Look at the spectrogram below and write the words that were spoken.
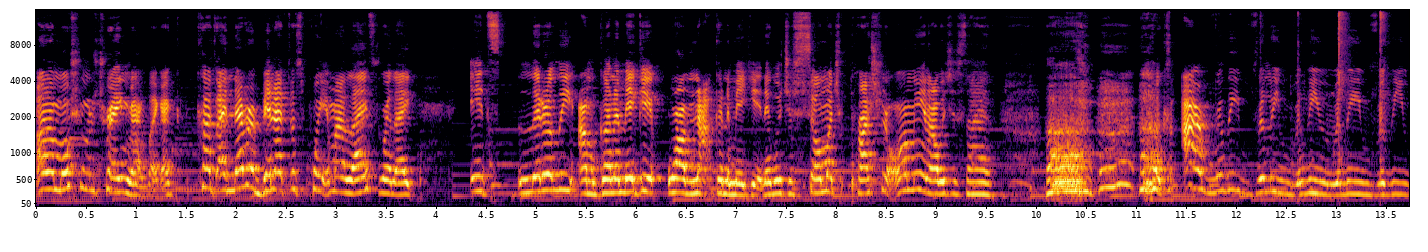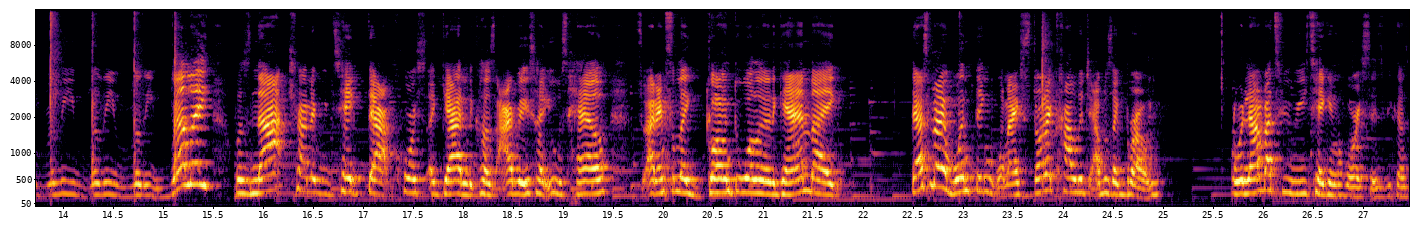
an emotional train wreck. Like, I, cause I never been at this point in my life where like, it's literally I'm gonna make it or I'm not gonna make it. And it was just so much pressure on me, and I was just like, because I really, really, really, really, really, really, really, really, really was not trying to retake that course again because I really thought it was hell. So I didn't feel like going through all of it again. Like, that's my one thing. When I started college, I was like, bro, we're not about to be retaking courses because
